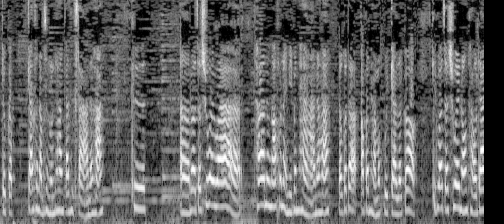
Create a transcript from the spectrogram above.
เกี่ยวกับการสนับสนุนทางการศึกษานะคะ คือเอ่อเราจะช่วยว่าถ้าน้องๆคนไหนมีปัญหานะคะ เราก็จะเอาปัญหามาคุยกัน แล้วก็คิดว่าจะช่วยน้องเขาได้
